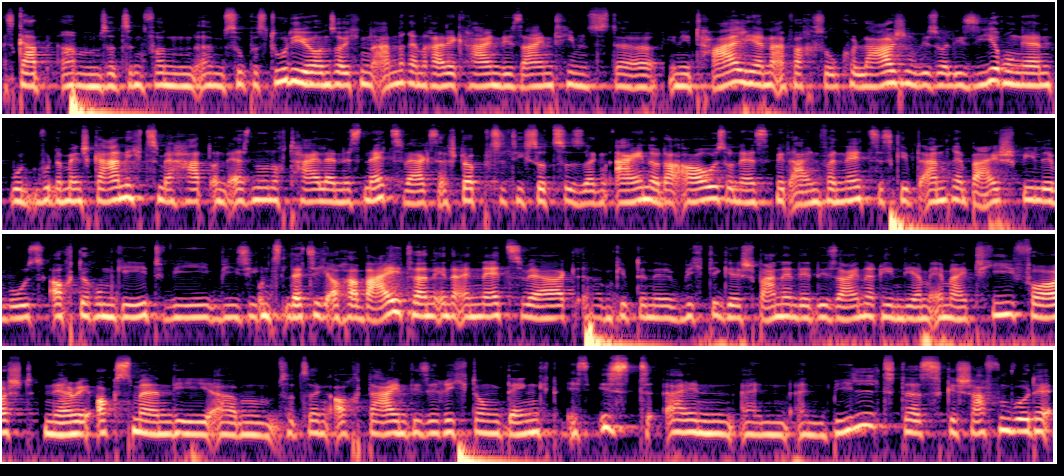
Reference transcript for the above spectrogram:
es gab ähm, sozusagen von ähm, Superstudio und solchen anderen radikalen Designteams der, in Italien einfach so Collagen, Visualisierungen, wo, wo, der Mensch gar nichts mehr hat und er ist nur noch Teil eines Netzwerks. Er stöpselt sich sozusagen ein oder aus und er ist mit allen vernetzt. Es gibt andere Beispiele, wo es auch darum geht, wie, wie sie uns letztlich auch erweitern in ein Netzwerk. Es ähm, gibt eine wichtige, spannende Designerin, die am MIT forscht, Neri Oxman, die ähm, sozusagen auch da in diese Richtung denkt. Es ist ein, ein, ein Bild, das geschaffen wurde,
